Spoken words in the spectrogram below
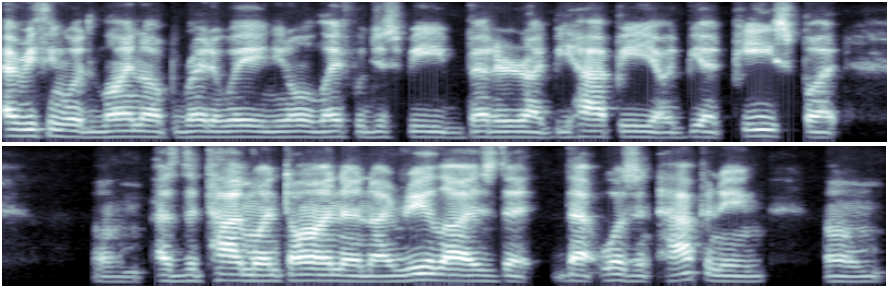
everything would line up right away and, you know, life would just be better. I'd be happy. I would be at peace. But um, as the time went on and I realized that that wasn't happening, um,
